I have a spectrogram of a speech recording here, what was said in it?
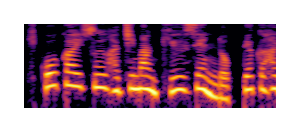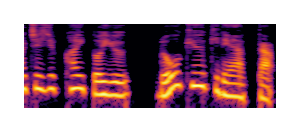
飛行回数89,680回という老朽機であった。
